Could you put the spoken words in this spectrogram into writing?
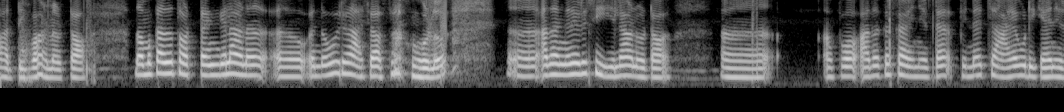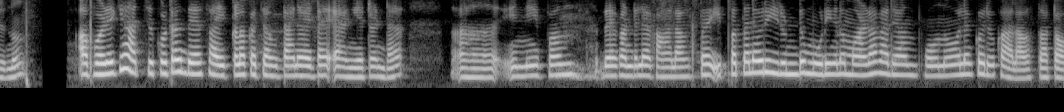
പതിവാണ് കേട്ടോ നമുക്കത് തൊട്ടെങ്കിലാണ് എന്തോ ഒരു ആശ്വാസമാവുള്ളൂ. അതങ്ങനെ ഒരു ശീലമാണ് കേട്ടോ അപ്പോൾ അതൊക്കെ കഴിഞ്ഞിട്ട് പിന്നെ ചായ കുടിക്കാനിരുന്നു. അപ്പോഴേക്കും അച്ചുക്കുട്ടൻ ഇതേ സൈക്കിളൊക്കെ ചവിട്ടാനായിട്ട് ഇറങ്ങിയിട്ടുണ്ട് ഇനിയിപ്പം ഇതേ കണ്ടില്ലേ കാലാവസ്ഥ? ഇപ്പം തന്നെ ഒരു ഇരുണ്ട് മൂടി ഇങ്ങനെ മഴ വരാൻ പോകുന്ന പോലെയൊക്കെ ഒരു കാലാവസ്ഥ കേട്ടോ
